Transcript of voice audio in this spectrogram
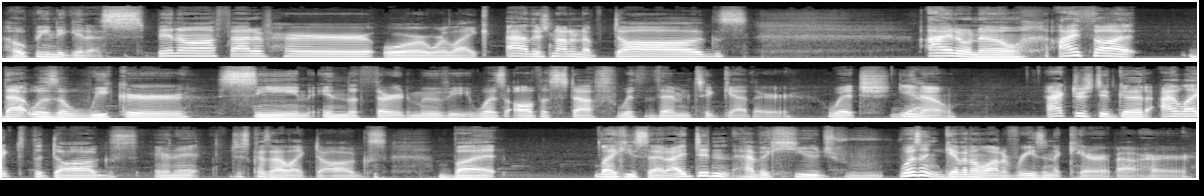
hoping to get a spin-off out of her or were like, ah, there's not enough dogs. I don't know. I thought that was a weaker scene in the third movie was all the stuff with them together, which, you know, actors did good. I liked the dogs in it just cuz I like dogs, but like you said, I didn't have a huge wasn't given a lot of reason to care about her.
